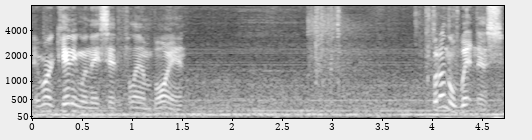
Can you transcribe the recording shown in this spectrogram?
They weren't kidding when they said flamboyant. Put on the witness.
